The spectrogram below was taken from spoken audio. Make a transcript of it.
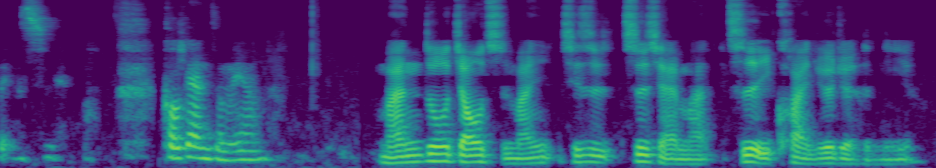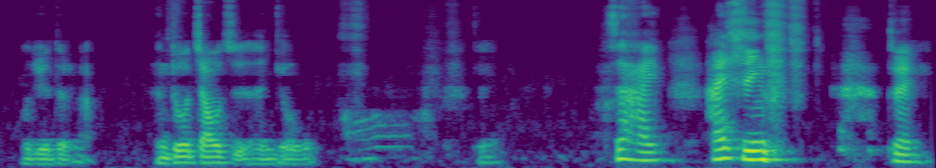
没事。口感怎么样？蛮多胶质，蛮其实吃起来蛮吃了一块你就会觉得很腻，我觉得啦，很多胶质很油。哦，对，这还还行，对，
